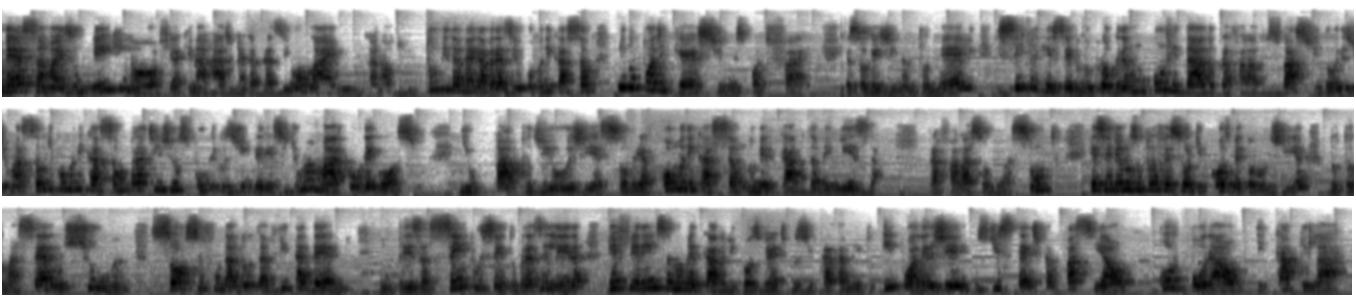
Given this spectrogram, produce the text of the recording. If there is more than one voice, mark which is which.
Speaker 1: Começa mais um Making Off aqui na Rádio Mega Brasil Online, no canal do YouTube da Mega Brasil Comunicação e no podcast no Spotify. Eu sou Regina Antonelli e sempre recebo no programa um convidado para falar dos bastidores de uma ação de comunicação para atingir os públicos de interesse de uma marca ou negócio. E o papo de hoje é sobre a comunicação no mercado da beleza para falar sobre o assunto, recebemos o professor de cosmetologia, Dr. Marcelo Schumann, sócio fundador da Vitaderm, empresa 100% brasileira, referência no mercado de cosméticos de tratamento hipoalergênicos de estética facial, corporal e capilar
